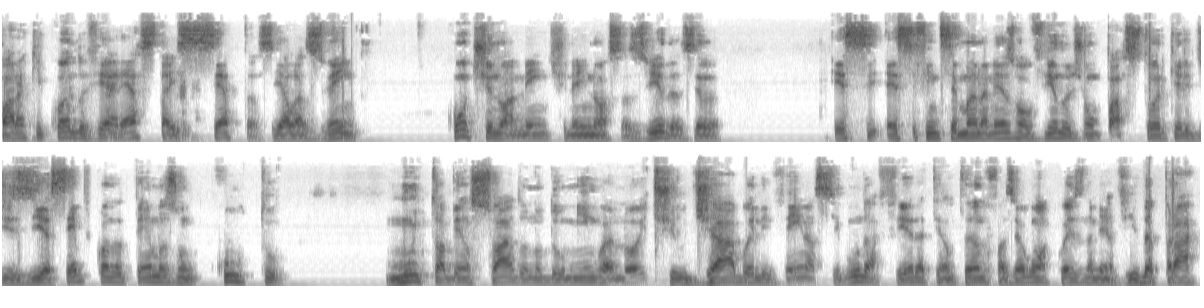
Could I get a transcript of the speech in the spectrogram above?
para que quando vier estas setas, e elas vêm continuamente né, em nossas vidas, eu, esse, esse fim de semana mesmo, ouvindo de um pastor que ele dizia, sempre quando temos um culto muito abençoado no domingo à noite, o diabo ele vem na segunda-feira tentando fazer alguma coisa na minha vida para,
